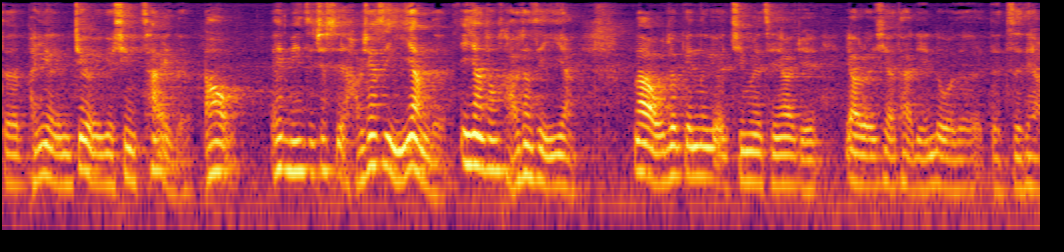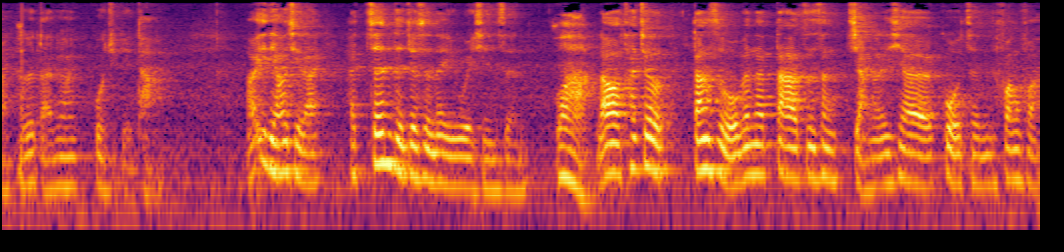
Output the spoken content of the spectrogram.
的朋友里面就有一个姓蔡的，然后哎名字就是好像是一样的，印象中好像是一样。那我就跟那个前面陈小姐要了一下他联络的的资料，我就打电话过去给他，然后一聊起来，还真的就是那一位先生哇，然后他就当时我跟他大致上讲了一下过程方法，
